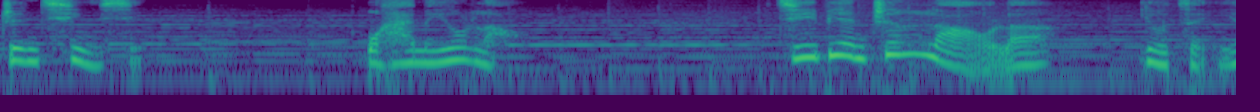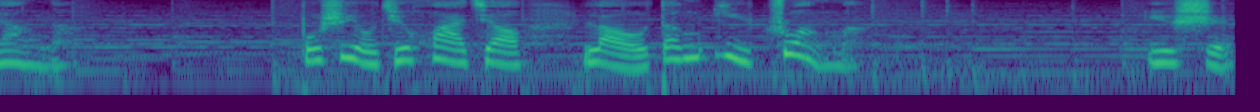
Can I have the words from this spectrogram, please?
真庆幸，我还没有老。即便真老了，又怎样呢？不是有句话叫“老当益壮”吗？于是，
